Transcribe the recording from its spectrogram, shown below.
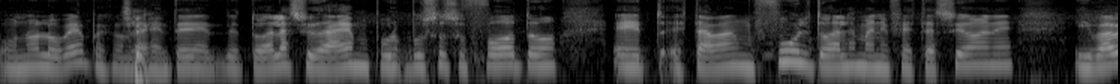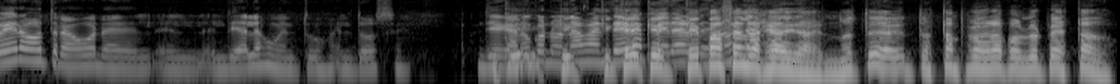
uno lo ve, pues con Sí. la gente de todas las ciudades pu- puso su foto, eh, estaban full todas las manifestaciones, y va a haber otra hora, el, el- el Día de la Juventud, el 12. Llegaron ¿Qué- con una qué- bandera. qué- pasa en la realidad? ¿No, te, no están preparados para el golpe de Estado?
